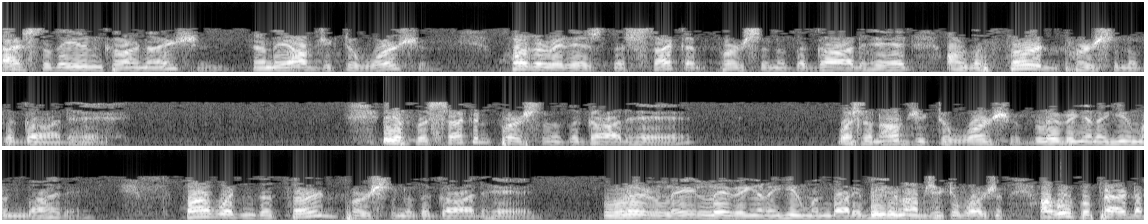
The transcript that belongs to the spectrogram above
as to the incarnation and the object of worship, whether it is the second person of the Godhead or the third person of the Godhead. If the second person of the Godhead was an object of worship living in a human body, why wouldn't the third person of the Godhead, literally living in a human body, be an object of worship? Are we prepared to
